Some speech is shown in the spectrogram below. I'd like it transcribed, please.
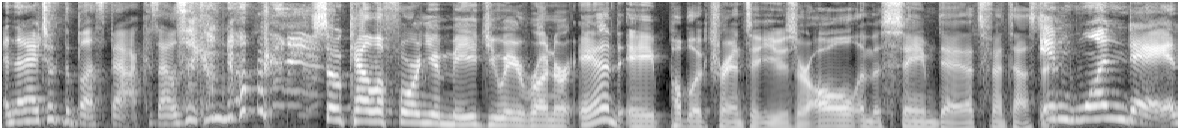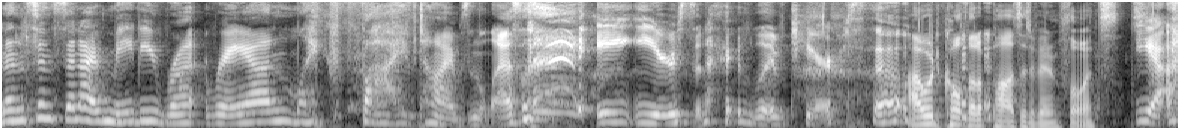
And then I took the bus back because I was like, I'm not running. So California made you a runner and a public transit user all in the same day. That's fantastic. In one day. And then since then, I've maybe run, ran like five times in the last eight years that I've lived here. So I would call that a positive influence. yeah.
